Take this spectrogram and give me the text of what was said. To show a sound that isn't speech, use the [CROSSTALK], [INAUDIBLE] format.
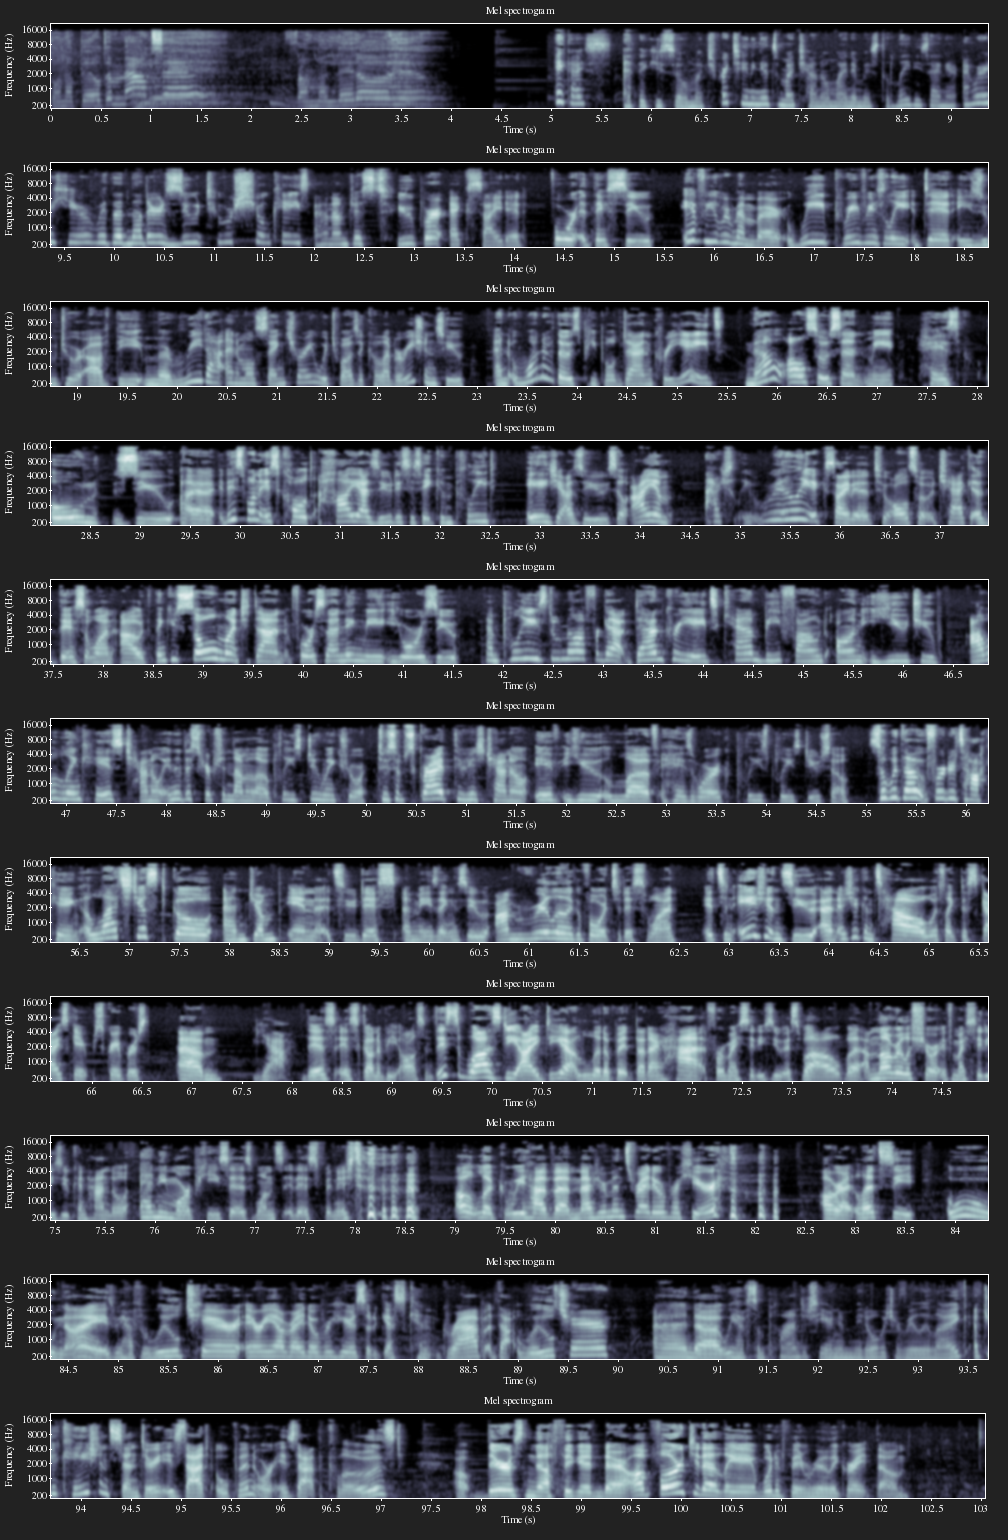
Gonna build a mountain from a little hill. Hey guys, and thank you so much for tuning into my channel. My name is DeLadysigner, and we're here with another zoo tour showcase, and I'm just super excited for this zoo. If you remember, we previously did a zoo tour of the Merida Animal Sanctuary, which was a collaboration zoo, and one of those people, Dan Creates, now also sent me his own zoo. Uh, this one is called Haya Zoo. This is a complete Asia zoo. So I am actually really excited to also check this one out. Thank you so much, Dan, for sending me your zoo. And please do not forget, Dan Creates can be found on YouTube. I will link his channel in the description down below. Please do make sure to subscribe to his channel if you love his work. Please, please do so. So without further talking, let's just go and jump in to this amazing zoo. I'm really looking forward to this one. It's an Asian zoo, and as you can tell with like the skyscrapers, um, yeah, this is gonna be awesome. This was the idea a little bit that I had for my city zoo as well, but I'm not really sure if my city zoo can handle any more pieces once it is finished. [LAUGHS] oh, look, we have uh, measurements right over here. [LAUGHS] All right, let's see. Oh, nice. We have a wheelchair area right over here so the guests can grab that wheelchair. And uh, we have some planters here in the middle, which I really like. Education center, is that open or is that closed? Oh, there's nothing in there. Unfortunately, it would have been really great though.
